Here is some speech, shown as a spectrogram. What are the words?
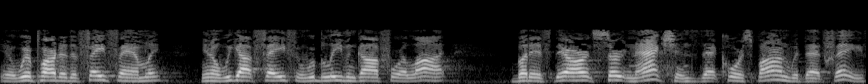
You know, we're part of the faith family. You know, we got faith and we're believing God for a lot. But if there aren't certain actions that correspond with that faith,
